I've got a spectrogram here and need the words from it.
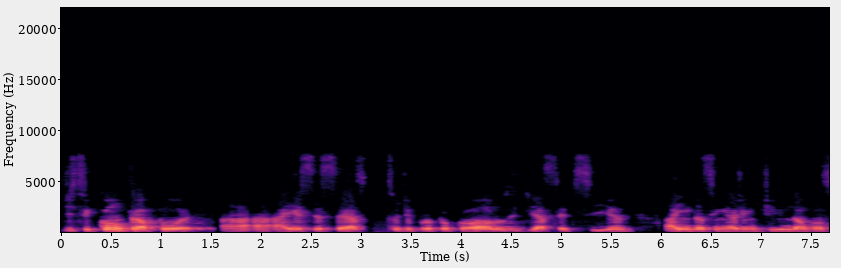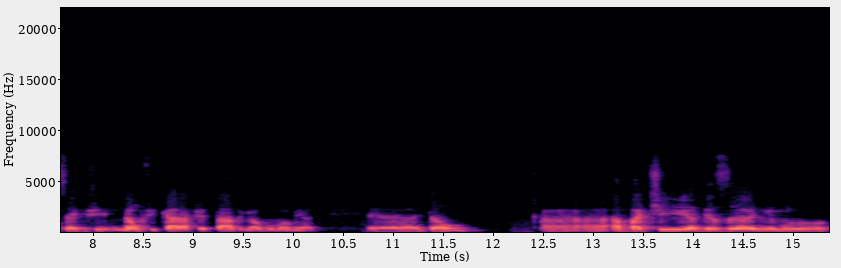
de se contrapor a, a, a, esse excesso de protocolos e de asepsia, ainda assim a gente não consegue não ficar afetado em algum momento. É, então, a, a apatia, desânimo,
